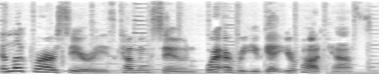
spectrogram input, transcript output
and look for our series coming soon wherever you get your podcasts.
